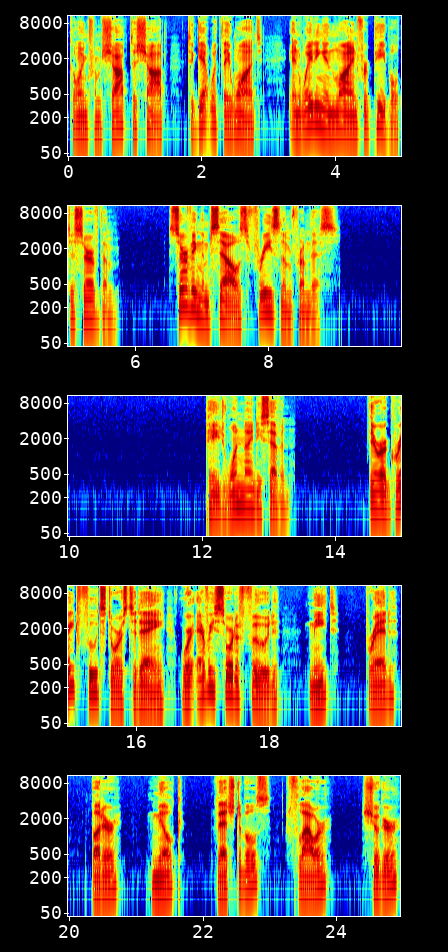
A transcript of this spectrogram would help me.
going from shop to shop to get what they want and waiting in line for people to serve them. Serving themselves frees them from this. Page 197. There are great food stores today where every sort of food meat, bread, butter, milk, vegetables, flour, sugar,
